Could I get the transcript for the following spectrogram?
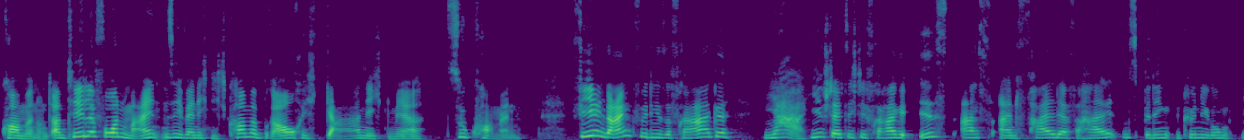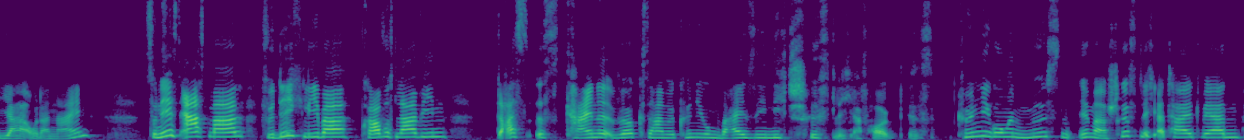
kommen. Und am Telefon meinten sie, wenn ich nicht komme, brauche ich gar nicht mehr zu kommen. Vielen Dank für diese Frage. Ja, hier stellt sich die Frage, ist es ein Fall der verhaltensbedingten Kündigung, ja oder nein? Zunächst erstmal für dich, lieber Pravoslavin, das ist keine wirksame Kündigung, weil sie nicht schriftlich erfolgt ist. Kündigungen müssen immer schriftlich erteilt werden.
